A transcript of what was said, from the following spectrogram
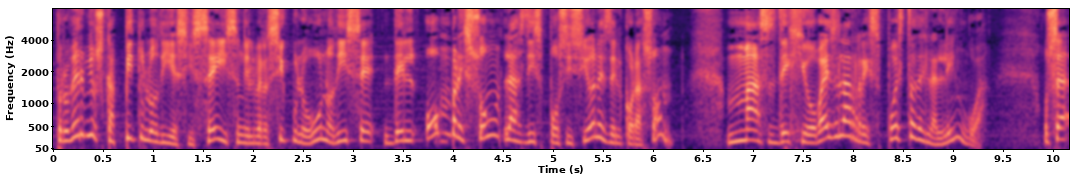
Proverbios capítulo 16 en el versículo 1 dice, del hombre son las disposiciones del corazón, mas de Jehová es la respuesta de la lengua. O sea,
